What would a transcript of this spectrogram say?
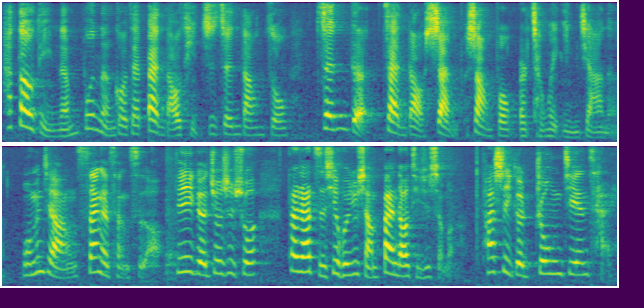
它到底能不能够在半导体之争当中真的占到上上风而成为赢家呢？我们讲三个层次啊。第一个就是说，大家仔细回去想，半导体是什么？它是一个中间材。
